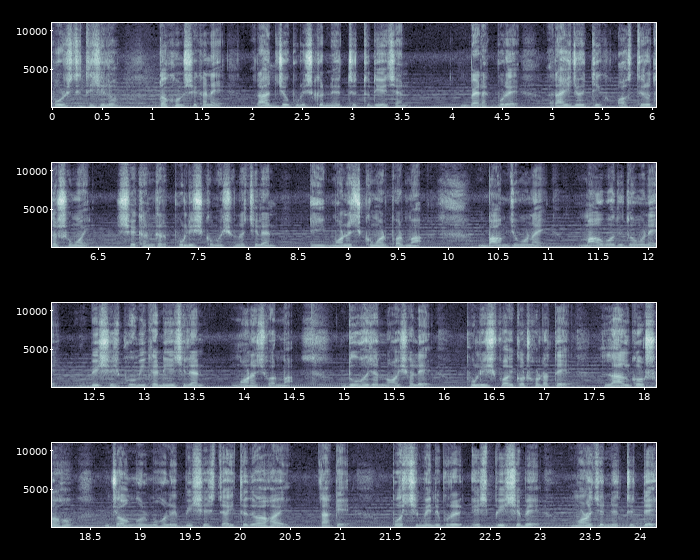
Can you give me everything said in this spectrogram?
পরিস্থিতি ছিল, তখন সেখানে রাজ্য পুলিশকে নেতৃত্ব দিয়েছেন। ব্যারাকপুরে রাজনৈতিক অস্থিরতার সময় সেখানকার পুলিশ কমিশনার ছিলেন এই মনোজ কুমার বর্মা। বাম জমানায় মাওবাদী দমনে বিশেষ ভূমিকা নিয়েছিলেন মনোজ বর্মা। দু হাজার নয় সালে পুলিশ বয়কট হটাতে লালগড় সহ জঙ্গলমহলে বিশেষ দায়িত্ব দেওয়া হয় তাকে। পশ্চিম মেদিনীপুরের এসপি হিসেবে মনোজের নেতৃত্বে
